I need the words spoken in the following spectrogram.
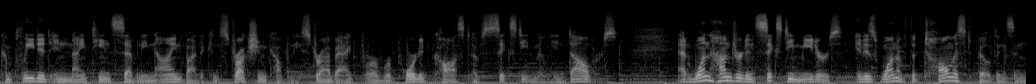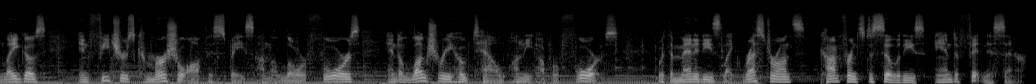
completed in 1979 by the construction company Strabag for a reported cost of $60 million. At 160 meters, it is one of the tallest buildings in Lagos and features commercial office space on the lower floors and a luxury hotel on the upper floors, with amenities like restaurants, conference facilities, and a fitness center.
